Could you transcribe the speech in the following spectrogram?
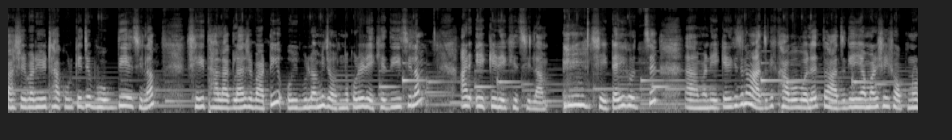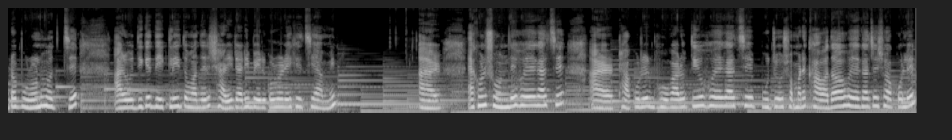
পাশের বাড়ির ঠাকুরকে যে ভোগ দিয়েছিলাম, সেই থালা, গ্লাস, বাটি ওইগুলো আমি যত্ন করে রেখে দিয়েছিলাম আর এঁকে রেখেছিলাম। সেটাই হচ্ছে মানে এঁকে রেখেছিলাম, আজকে খাব বলে। তো আজকেই আমার সেই স্বপ্নটা পূরণ হচ্ছে। আর ওইদিকে দেখলেই তোমাদের শাড়ি টাড়ি বের করে রেখেছি আমি। আর এখন সন্ধে হয়ে গেছে, আর ঠাকুরের ভোগ আরতিও হয়ে গেছে, পুজো মানে খাওয়া দাওয়া হয়ে গেছে সকলের,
